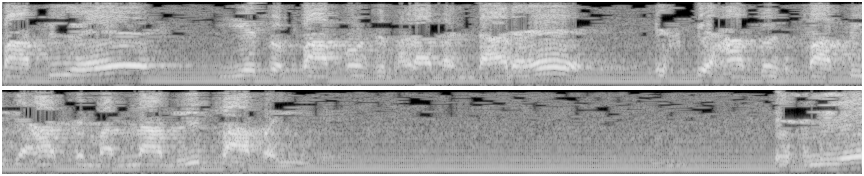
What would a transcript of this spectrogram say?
पापी है। ये तो पापों से भरा भंडार है। इसके हाथों से, पापी के हाथ से मरना भी पाप ही है। इसलिए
